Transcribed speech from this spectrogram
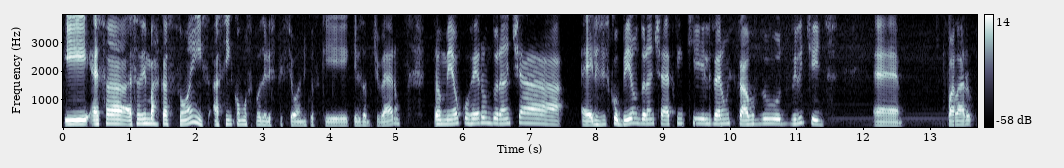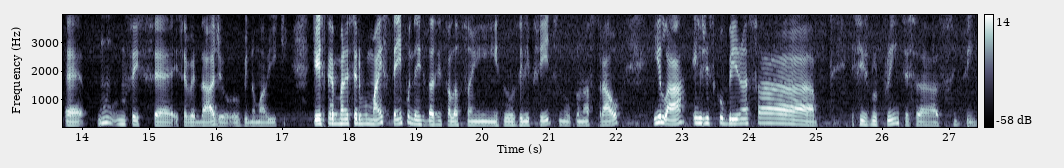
E essa, essas embarcações, assim como os poderes psionicos que, que eles obtiveram, também ocorreram durante a. É, eles descobriram durante a época em que eles eram escravos do, dos Elitides. É, falaram. É, não, não, sei se é, é verdade, eu, eu vi numa wiki. Que eles permaneceram por mais tempo dentro das instalações dos Elitides no plano astral. E lá eles descobriram essa esses blueprints, essas, enfim,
